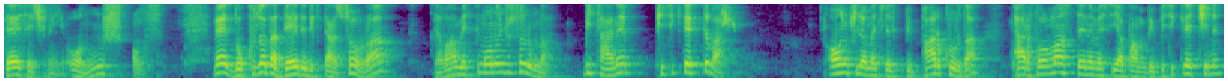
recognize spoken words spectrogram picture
D seçeneği olmuş olur. Ve 9'a da D dedikten sonra devam ettim 10. sorumla. Bir tane bisikletli var. 10 kilometrelik bir parkurda performans denemesi yapan bir bisikletçinin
